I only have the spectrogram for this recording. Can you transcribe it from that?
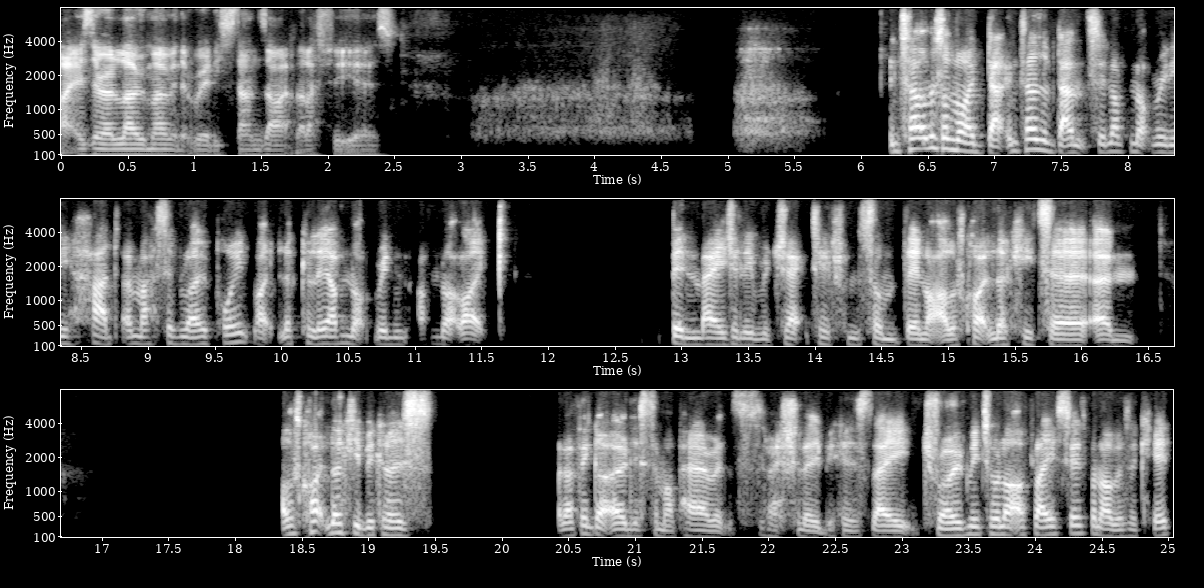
Like, is there a low moment that really stands out the last few years? in terms of my da- in terms of dancing, I've not really had a massive low point. Like, luckily, I've not been I've not like been majorly rejected from something. Like, I was quite lucky to um, I was quite lucky because, and I think I owe this to my parents especially because they drove me to a lot of places when I was a kid.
